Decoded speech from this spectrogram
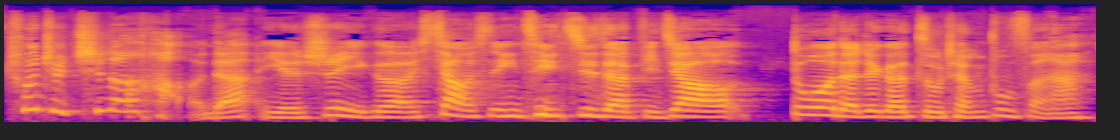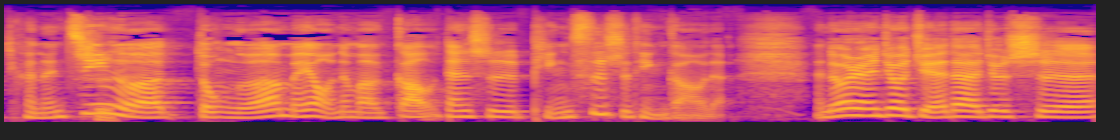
出去吃顿好的，也是一个孝心经济的比较。多的这个组成部分啊，可能金额总额没有那么高，但是频次是挺高的。很多人就觉得就是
